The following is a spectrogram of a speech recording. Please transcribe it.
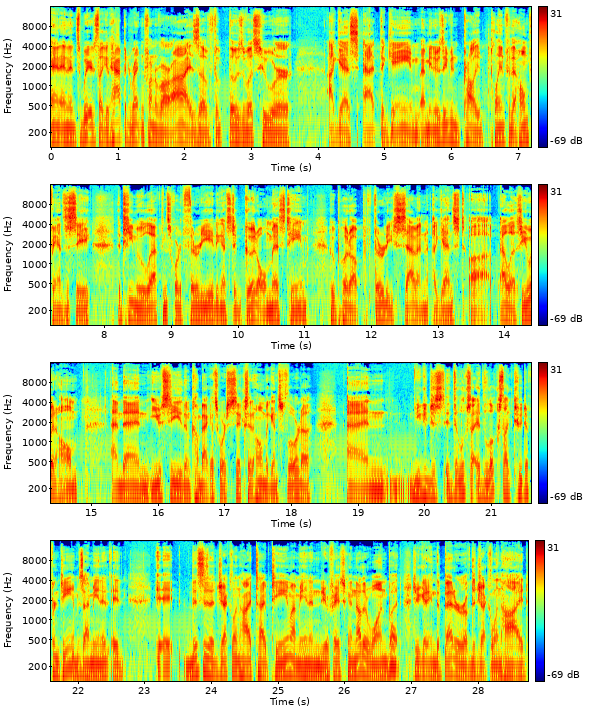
and and it's weird. It's like it happened right in front of our eyes of the, those of us who were I guess, at the game. I mean, it was even probably plain for the home fans to see the team who left and scored 38 against a good Ole Miss team who put up 37 against uh, LSU at home. And then you see them come back and score six at home against Florida, and you can just it looks like it looks like two different teams. I mean, it, it, it this is a Jekyll and Hyde type team. I mean, and you're facing another one, but you're getting the better of the Jekyll and Hyde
